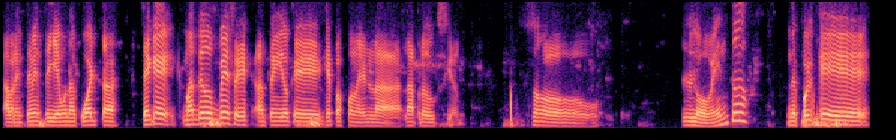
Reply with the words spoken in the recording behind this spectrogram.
aparentemente lleva una cuarta. Sé que más de dos veces han tenido que, posponer la, la producción. So, ¿lo vendo? No es porque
